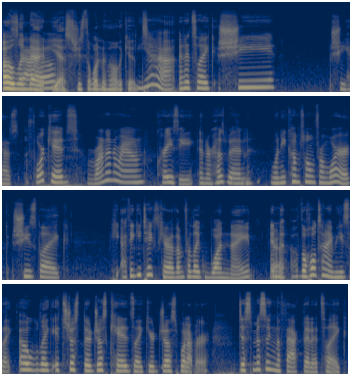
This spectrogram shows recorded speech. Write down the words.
Oh, Scavo? Lynette. Yes, she's the one with all the kids. Yeah, and it's like she she has four kids running around crazy and her husband Mhm. when he comes home from work, she's like he, I think he takes care of them for like one night and Yeah. the, the whole time he's like, "Oh, like it's just they're just kids, like you're just whatever." Dismissing the fact that it's like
